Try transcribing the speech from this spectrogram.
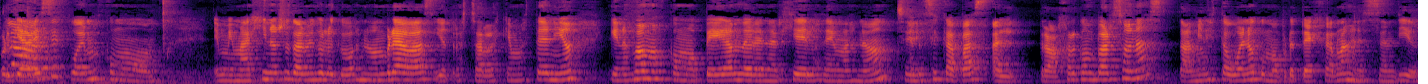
porque a veces podemos como eh, me imagino yo también con lo que vos nombrabas y otras charlas que hemos tenido, que nos vamos como pegando la energía de los demás, ¿no? Sí. Entonces capaz al trabajar con personas también está bueno como protegernos en ese sentido.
